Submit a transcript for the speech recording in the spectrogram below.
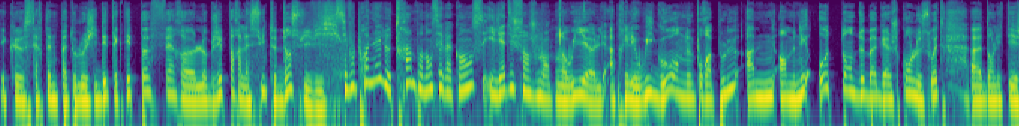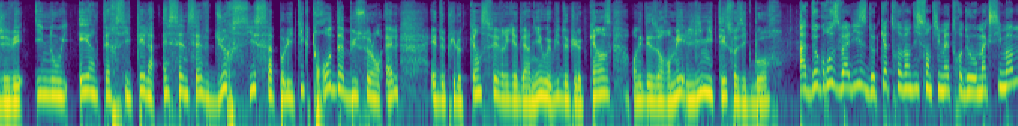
et que certaines pathologies détectées peuvent faire l'objet par la suite d'un suivi. Si vous prenez le train pendant ces vacances, il y a du changement. Ah oui, euh, après les Ouigo, on ne pourra plus emmener autant de bagages qu'on le souhaite euh, dans les TGV Inouï et Intercité. La SNCF durcit sa politique, trop d'abus selon elle. Et depuis le 15 février dernier, oui, oui, depuis le 15, on est désormais limité, Soisigbourg. À deux grosses valises de 90 cm de haut maximum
